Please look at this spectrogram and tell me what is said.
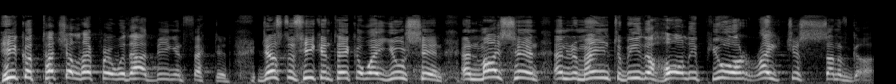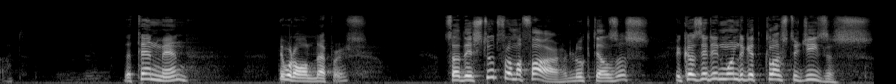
He could touch a leper without being infected, just as he can take away your sin and my sin and remain to be the holy, pure, righteous Son of God. The ten men, they were all lepers. So they stood from afar, Luke tells us, because they didn't want to get close to Jesus.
